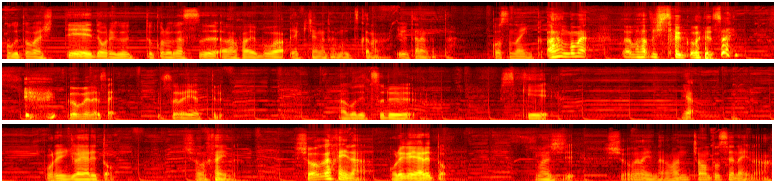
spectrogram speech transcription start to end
ホグ飛ばしてで俺がウッド転がす。あファイブはヤキちゃんが多分打つかな。打たなかった。コストないんか。あごめん。ファイブ外した。ごめんなさい。ごめんなさい。それやってる。顎で釣る。すけいや、俺がやれと。しょうがないな。しょうがないな。俺がやれと。マジで。しょうがないな。ワンチャン落とせないな。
